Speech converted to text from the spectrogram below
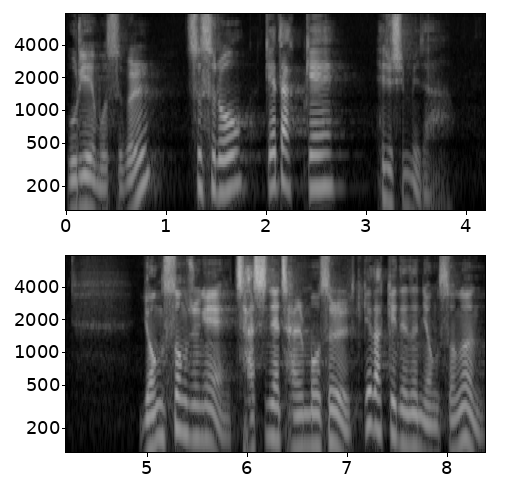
우리의 모습을 스스로 깨닫게 해주십니다. 영성 중에 자신의 잘못을 깨닫게 되는 영성은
